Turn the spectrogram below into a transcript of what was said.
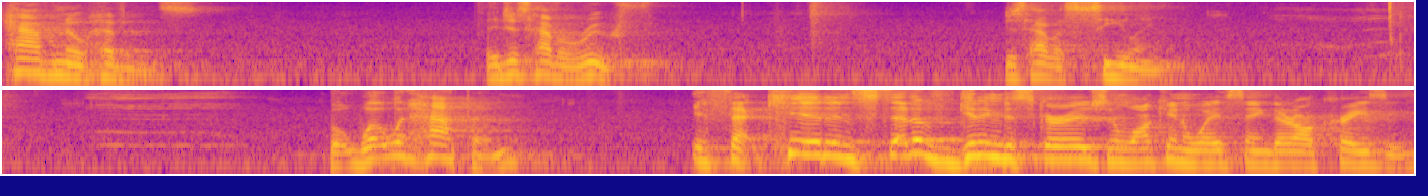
have no heavens. They just have a roof, just have a ceiling. But what would happen if that kid, instead of getting discouraged and walking away saying they're all crazy,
